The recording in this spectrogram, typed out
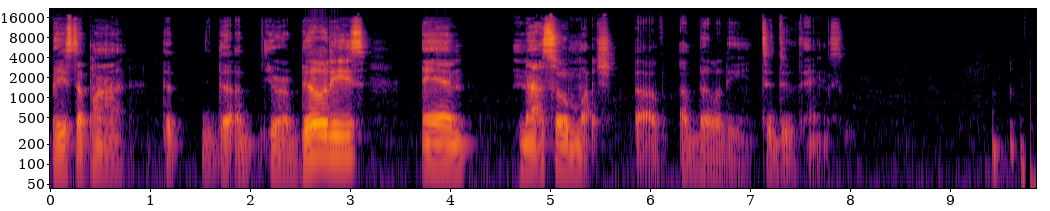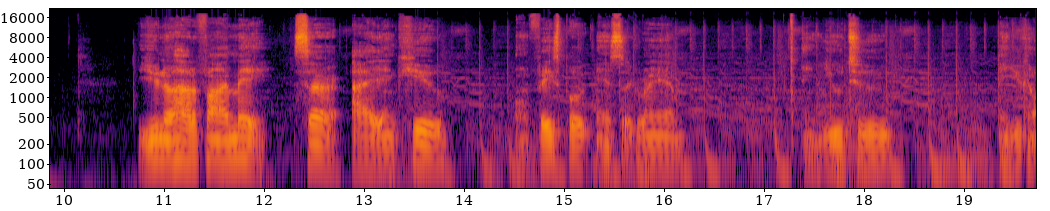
based upon the, the your abilities and not so much of ability to do things. You know how to find me, Sir INQ on Facebook, Instagram, and YouTube. And you can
